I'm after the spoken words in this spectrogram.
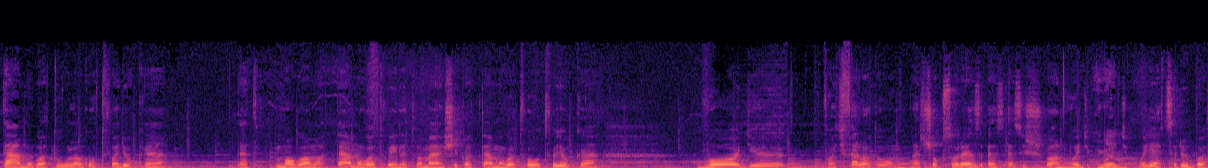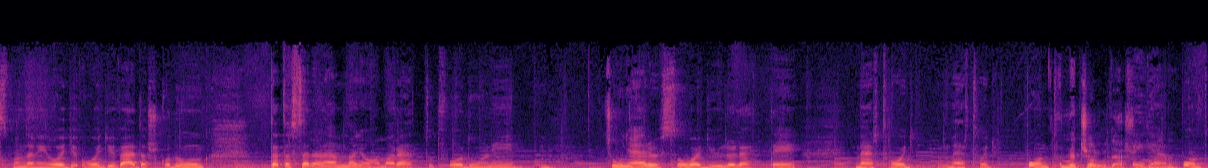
támogatólag ott vagyok-e, tehát magamat támogatva, illetve a másikat támogatva ott vagyok-e, vagy, vagy feladom, mert sokszor ez, ez, ez is van, hogy, hogy, hogy egyszerűbb azt mondani, hogy, hogy vádaskodunk, tehát a szerelem nagyon hamar át tud fordulni csúnya erős szóval gyűlöletté, mert hogy, mert hogy pont... Hát, mert csalódás Igen, van pont,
